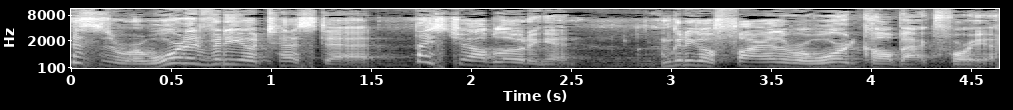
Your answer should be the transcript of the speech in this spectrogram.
This is a rewarded video test ad. Nice job loading it. I'm gonna go fire the reward callback for you.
